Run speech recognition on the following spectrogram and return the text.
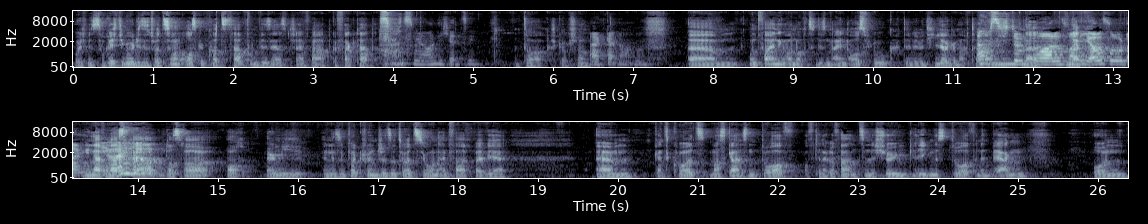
wo ich mich so richtig über die Situation ausgekotzt habe und wie sehr es mich einfach abgefuckt hat. Das hast du mir auch nicht erzählt. Doch, ich glaube schon. Ah, keine Ahnung. Ähm, und vor allen Dingen auch noch zu diesem einen Ausflug, den wir mit Hila gemacht haben. Ach, stimmt, nach, boah, das fand ich auch so unangenehm. Nach Masca, das war auch irgendwie eine super cringe Situation einfach, weil wir, ähm, ganz kurz, Masca ist ein Dorf auf Teneriffa, ein ziemlich schön gelegenes Dorf in den Bergen. Und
